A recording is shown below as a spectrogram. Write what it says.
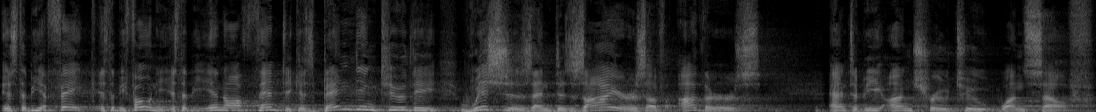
is to be a fake, is to be phony, is to be inauthentic, is bending to the wishes and desires of others, and to be untrue to oneself.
